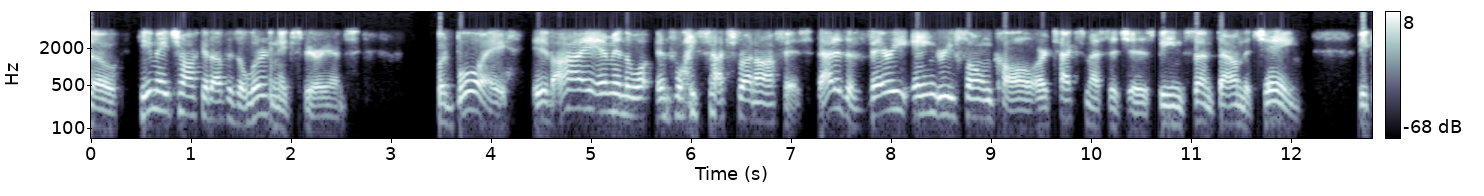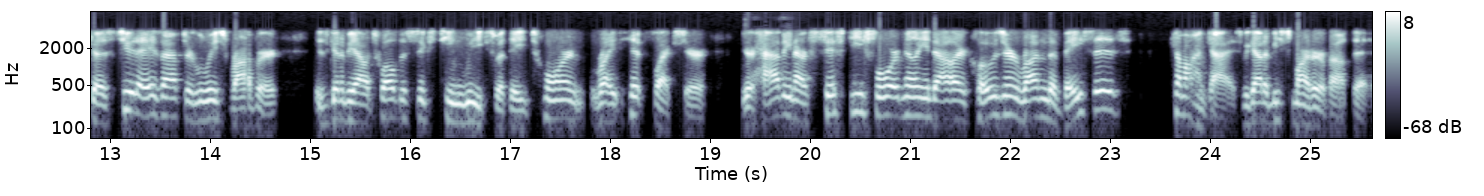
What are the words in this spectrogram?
So he may chalk it up as a learning experience. But boy, if I am in the, in the White Sox front office, that is a very angry phone call or text messages being sent down the chain. Because two days after Luis Robert is going to be out 12 to 16 weeks with a torn right hip flexor, you're having our $54 million closer run the bases. Come on, guys. We got to be smarter about this.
